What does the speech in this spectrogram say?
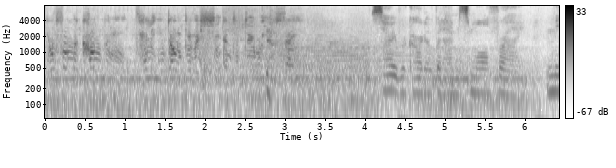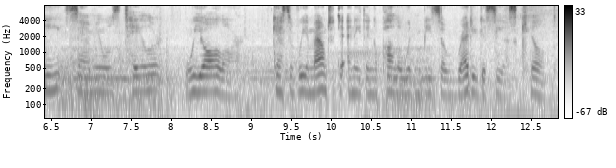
You're from the company. Tell it you don't give a shit and to do what you say. Sorry, Ricardo, but I'm small fry. Me, Samuels, Taylor, we all are. Guess if we amounted to anything, Apollo wouldn't be so ready to see us killed.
